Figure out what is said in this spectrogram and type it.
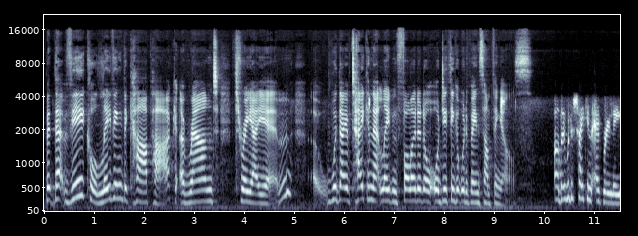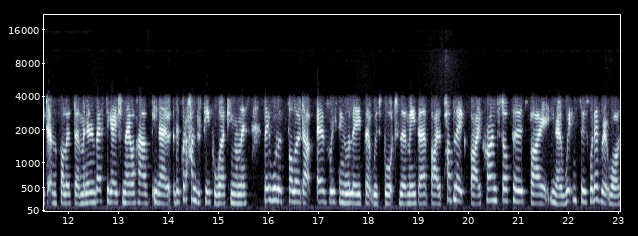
but that vehicle leaving the car park around 3 a.m., uh, would they have taken that lead and followed it, or, or do you think it would have been something else? Oh, they would have taken every lead and followed them. In an investigation, they will have, you know, they've got 100 people working on this. They will have followed up every single lead that was brought to them, either by the public, by Crime Stoppers, by, you know, witnesses, whatever it was.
